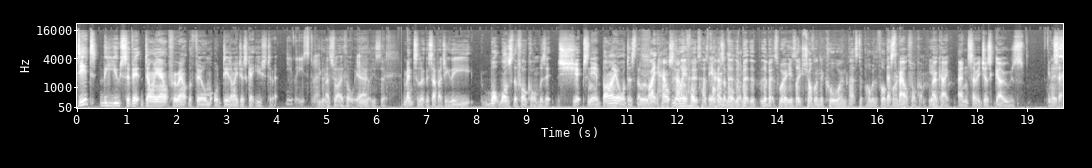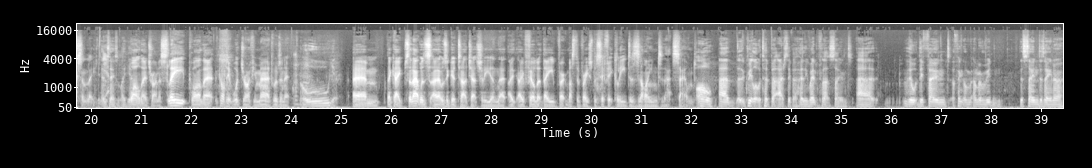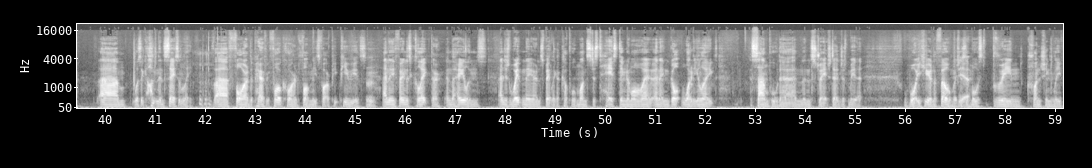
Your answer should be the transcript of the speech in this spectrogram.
did the use of it die out throughout the film, or did I just get used to it? You got used to it. You That's to what I it. thought. You Yeah, got used to it. meant to look this up actually. The what was the foghorn? Was it ships nearby, or does the lighthouse The have lighthouse a fog? has it has a the, foghorn. the, bit, the, the bits where he's like shoveling the coal, and that's the power of the foghorn. That's the power of the foghorn. Yeah. Okay, and so it just goes incessantly incessantly. Yeah. while they're trying to sleep. While they're God, it would drive you mad, wouldn't it? Mm-hmm. Oh yeah. Um, okay, so that was uh, that was a good touch actually, and that I, I feel that they very, must have very specifically designed that sound. Oh, uh, a great little tidbit actually about how they went for that sound. Uh, they, they found, I think I'm, I'm reading, the sound designer um, was like hunting incessantly uh, for the perfect foghorn from these sort of pe- periods, and they found this collector in the Highlands and just went in there and spent like a couple of months just testing them all out, and then got one he liked, sampled it, and then stretched it and just made it what you hear in the film, which is the most brain crunchingly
